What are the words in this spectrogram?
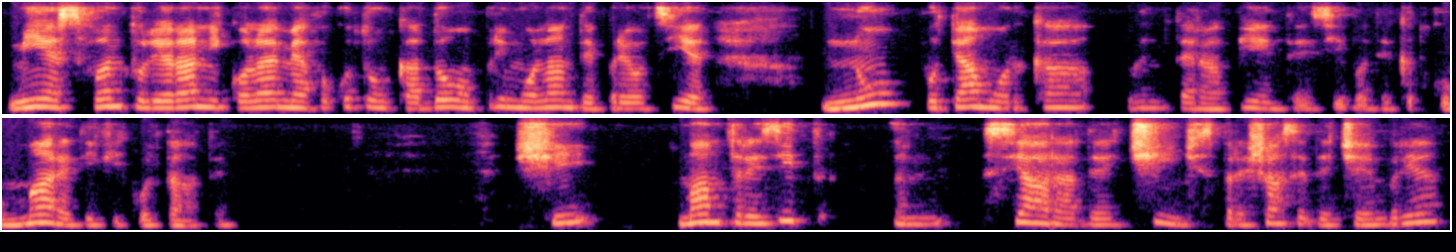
Mie Sfântul era Nicolae mi-a făcut un cadou în primul an de preoție. Nu puteam urca în terapie intensivă decât cu mare dificultate. Și m-am trezit în seara de 5 spre 6 decembrie,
